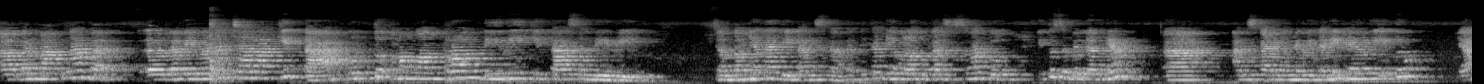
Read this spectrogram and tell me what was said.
uh, bermakna uh, bagaimana cara kita untuk mengontrol diri kita sendiri. Contohnya tadi Ariska, ketika dia melakukan sesuatu, itu sebenarnya uh, Ariska dengan Dewi tadi, Dewi itu ya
